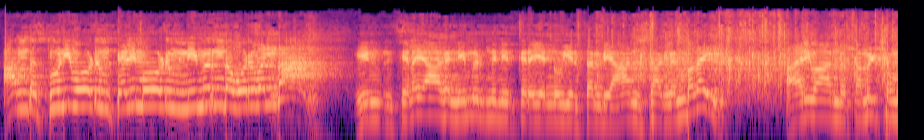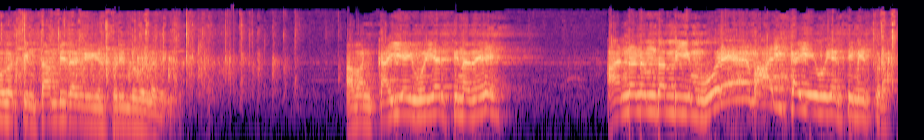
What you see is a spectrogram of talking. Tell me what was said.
அந்த துணிவோடும் தெளிமோடும் நிமிர்ந்த ஒருவன் தான் இன்று சிலையாக நிமிர்ந்து நிற்கிற என் உயிர் தம்பி ஆன்ஸ்டாங் என்பதை அறிவார்ந்த தமிழ் சமூகத்தின் தம்பி தங்கையில் புரிந்து கொள்ள வேண்டும். அவன் கையை உயர்த்தினதே அண்ணனும் தம்பியும் ஒரே மாறி கையை உயர்த்தி நிற்கிறான்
